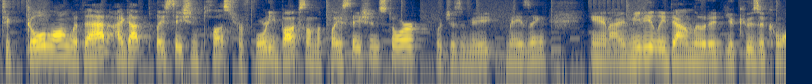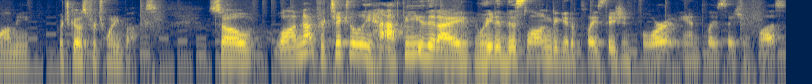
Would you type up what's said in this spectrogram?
To go along with that, I got PlayStation Plus for 40 bucks on the PlayStation Store, which is ama amazing, and I immediately downloaded Yakuza Kiwami, which goes for 20 bucks. So while I'm not particularly happy that I waited this long to get a PlayStation 4 and PlayStation Plus,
